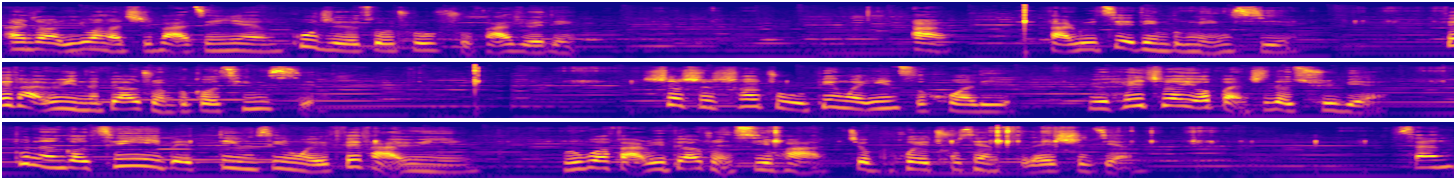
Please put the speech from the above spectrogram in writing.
按照以往的执法经验，固执地做出处罚决定。二，法律界定不明晰。非法运营的标准不够清晰，涉事车主并未因此获利，与黑车有本质的区别，不能够轻易被定性为非法运营。如果法律标准细化，就不会出现此类事件。三，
